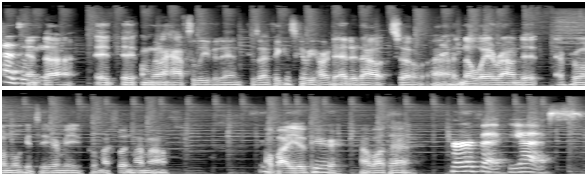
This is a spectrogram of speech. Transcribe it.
That's okay. And uh, it, it, I'm going to have to leave it in because I think it's going to be hard to edit out. So, uh, no way around it. Everyone will get to hear me put my foot in my mouth. I'll buy you a beer. How about that? Perfect. Yes.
